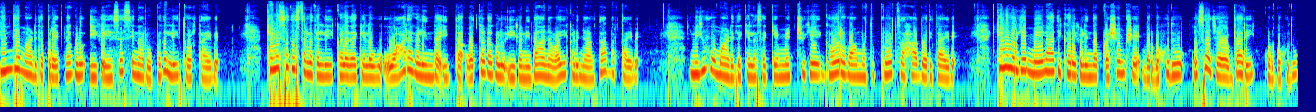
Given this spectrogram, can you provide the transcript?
ಹಿಂದೆ ಮಾಡಿದ ಪ್ರಯತ್ನಗಳು ಈಗ ಯಶಸ್ಸಿನ ರೂಪದಲ್ಲಿ ತೋರ್ತಾ ಇವೆ. ಕೆಲಸದ ಸ್ಥಳದಲ್ಲಿ ಕಳೆದ ಕೆಲವು ವಾರಗಳಿಂದ ಇದ್ದ ಒತ್ತಡಗಳು ಈಗ ನಿಧಾನವಾಗಿ ಕಡಿಮೆ ಆಗ್ತಾ ಬರ್ತಾ ಇವೆ. ನೀವು ಮಾಡಿದ ಕೆಲಸಕ್ಕೆ ಮೆಚ್ಚುಗೆ, ಗೌರವ ಮತ್ತು ಪ್ರೋತ್ಸಾಹ ದೊರೀತಾ ಇದೆ. ಕೆಲವರಿಗೆ ಮೇಲಾಧಿಕಾರಿಗಳಿಂದ ಪ್ರಶಂಸೆ ಬರಬಹುದು, ಹೊಸ ಜವಾಬ್ದಾರಿ ಕೊಡಬಹುದು.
